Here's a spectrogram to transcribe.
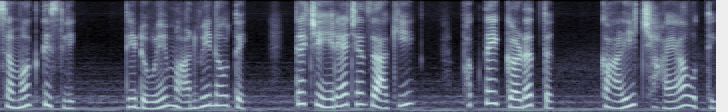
चमक दिसली. ते डोळे मानवी नव्हते. त्या चेहऱ्याच्या जागी फक्त एक गडद काळी छाया होती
